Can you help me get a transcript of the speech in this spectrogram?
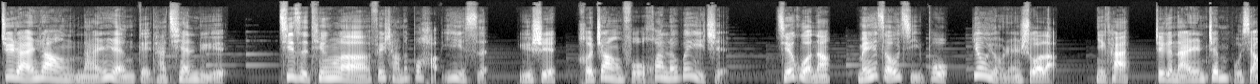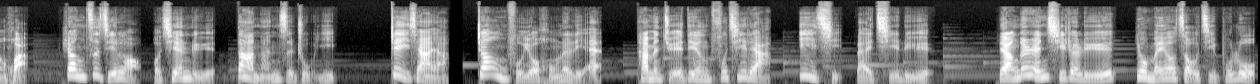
居然让男人给她牵驴。妻子听了，非常的不好意思。于是和丈夫换了位置，结果呢，没走几步，又有人说了：“你看这个男人真不像话，让自己老婆牵驴，大男子主义。”这下呀，丈夫又红了脸。他们决定夫妻俩一起来骑驴。两个人骑着驴，又没有走几步路，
